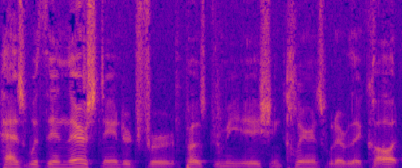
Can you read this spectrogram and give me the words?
has within their standard for post remediation clearance, whatever they call it,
